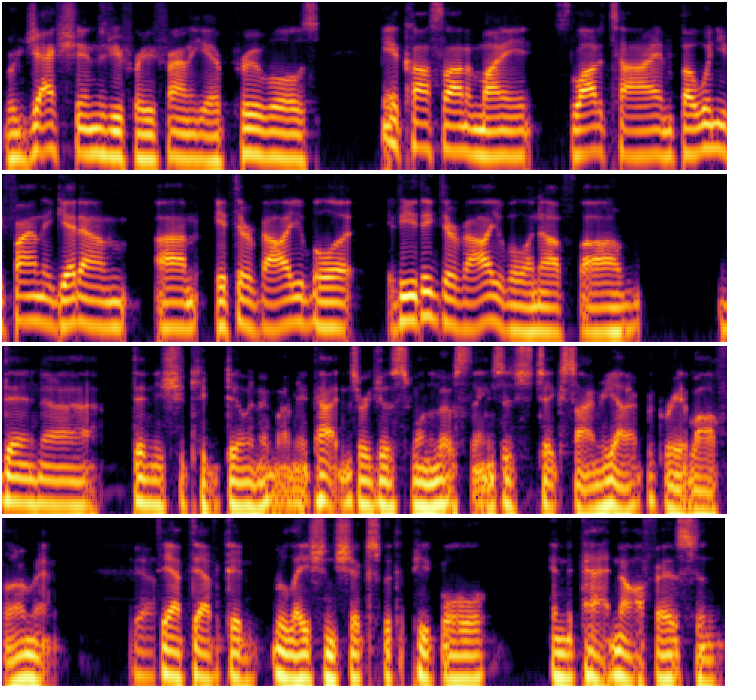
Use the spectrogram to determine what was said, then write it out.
rejections before you finally get approvals. It costs a lot of money. It's a lot of time. But when you finally get them, um, if they're valuable, if you think they're valuable enough, um, then uh, then you should keep doing them. I mean, patents are just one of those things. It just takes time. You got to have a great law firm, and yeah. you have to have good relationships with the people in the patent office, and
